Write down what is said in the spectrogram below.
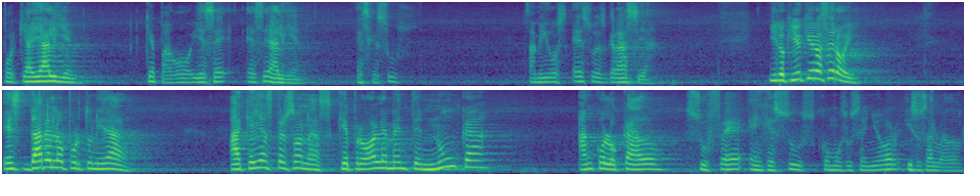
Porque hay alguien que pagó y ese, ese alguien es Jesús. Amigos, eso es gracia. Y lo que yo quiero hacer hoy es darle la oportunidad aquellas personas que probablemente nunca han colocado su fe en Jesús como su Señor y su Salvador.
